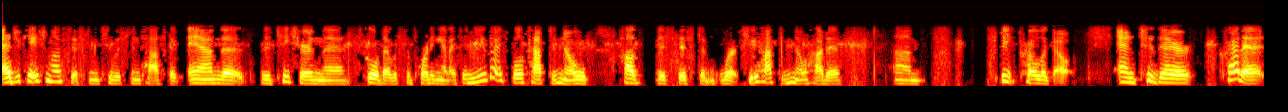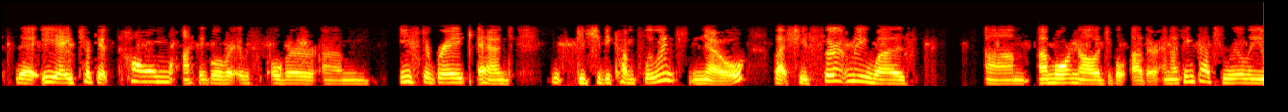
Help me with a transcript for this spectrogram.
educational assistant who was fantastic and the, the teacher in the school that was supporting it, I said, you guys both have to know how the system works. You have to know how to um, speak Proloquo. And to their credit, the EA took it home, I think over, it was over um, Easter break, and did she become fluent? No, but she certainly was um, a more knowledgeable other. And I think that's really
